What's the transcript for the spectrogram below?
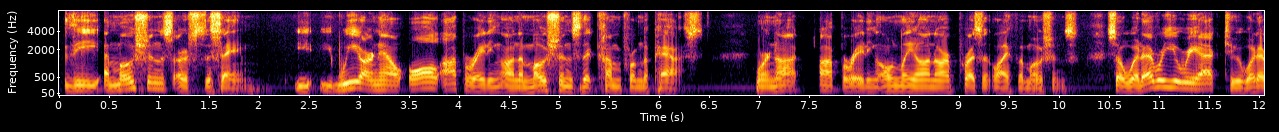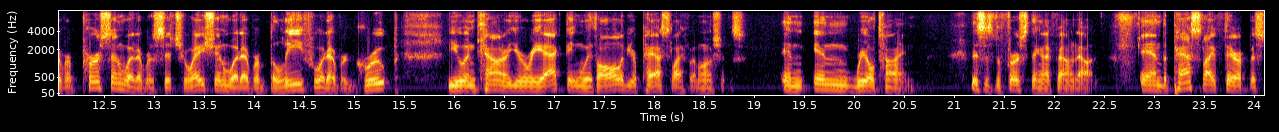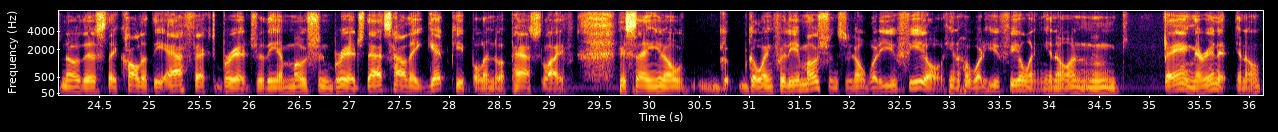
the emotions are the same. We are now all operating on emotions that come from the past. We're not operating only on our present life emotions. So, whatever you react to, whatever person, whatever situation, whatever belief, whatever group you encounter, you're reacting with all of your past life emotions in, in real time. This is the first thing I found out. And the past life therapists know this. They call it the affect bridge or the emotion bridge. That's how they get people into a past life. They're saying, you know, g- going for the emotions. You know, what do you feel? You know, what are you feeling? You know, and, and bang, they're in it. You know,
